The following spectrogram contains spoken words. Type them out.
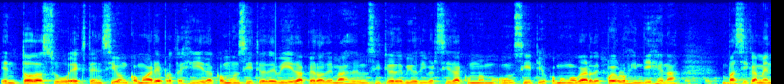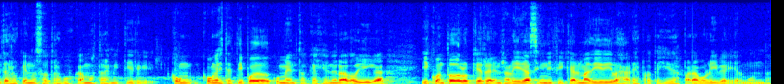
en toda su extensión como área protegida, como un sitio de vida, pero además de un sitio de biodiversidad, como un sitio, como un hogar de pueblos indígenas, básicamente es lo que nosotros buscamos transmitir con, con este tipo de documentos que ha generado IGA y con todo lo que en realidad significa el Madidi y las áreas protegidas para Bolivia y el mundo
